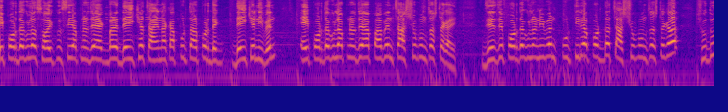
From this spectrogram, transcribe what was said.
এই পর্দাগুলো ছয়কুচি আপনার যে একবারে দেইখে চায়না কাপড়, তারপর দেইখে নেবেন। এই পর্দাগুলো আপনার যা পাবেন চারশো পঞ্চাশ টাকায়। যে যে পর্দাগুলো নেবেন, প্রতিটা পর্দা চারশো পঞ্চাশ টাকা। শুধু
